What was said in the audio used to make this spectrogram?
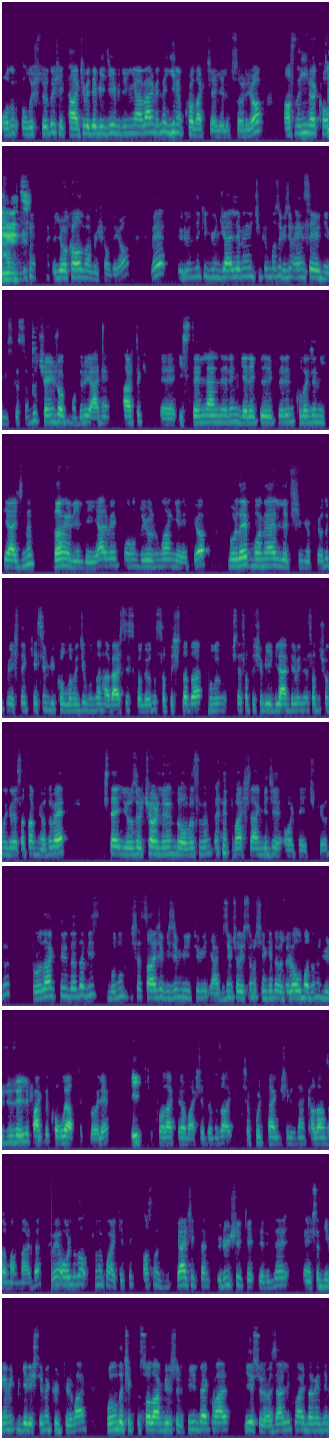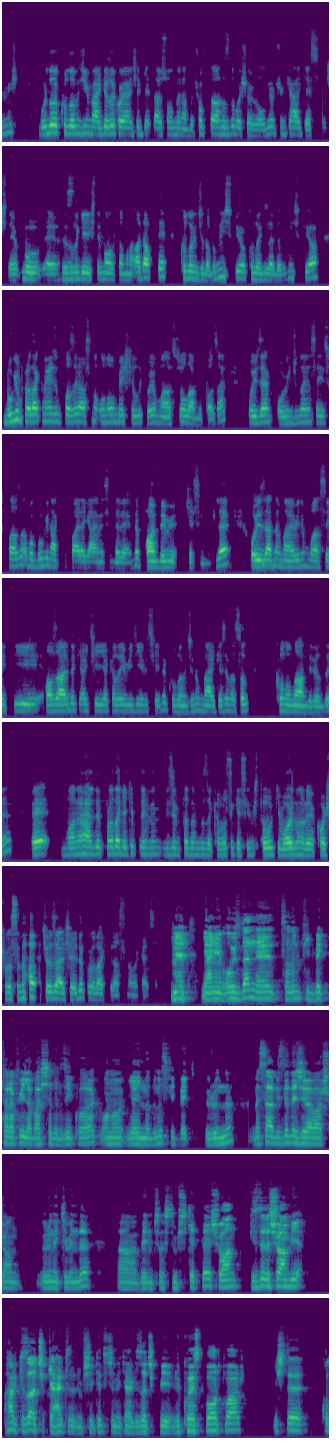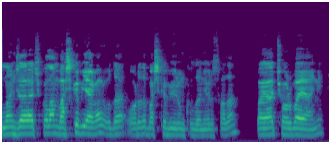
onu oluşturduğu şey takip edebileceği bir dünya vermediğinde yine productçıya gelip soruyor. Aslında yine kod evet. yok olmamış oluyor. Ve üründeki güncellemenin çıkılması bizim en sevdiğimiz kısım. Bu changelog modülü yani artık e, istenilenlerin, gerekliliklerin, kullanıcının ihtiyacının dan edildiği yer ve onu duyurman gerekiyor. Burada hep manuel iletişim yapıyorduk ve işte kesin bir kullanıcı bundan habersiz kalıyordu. Satışta da bunu işte satışı bilgilendirmenin satış ona göre satamıyordu ve işte user churn'lerin doğmasının başlangıcı ortaya çıkıyordu. Product'da da biz bunun işte sadece bizim B2B yani bizim çalıştığımız şirkete özel olmadığını 150 farklı kol yaptık böyle. İlk Product'lara başladığımızda işte full time işimizden kalan zamanlarda. Ve orada da şunu fark ettik. Aslında gerçekten ürün şirketlerinde işte dinamik bir geliştirme kültürü var. Bunun da çıktısı olan bir sürü feedback var, bir sürü özellik var dan edilmiş. Burada da kullanıcıyı merkeze koyan şirketler son dönemde çok daha hızlı başarılı oluyor. Çünkü herkes işte bu e, hızlı geliştirme ortamına adapte. Kullanıcı da bunu istiyor, kullanıcılar da bunu istiyor. Bugün product management pazarı aslında 10-15 yıllık böyle mazisi olan bir pazar. O yüzden oyuncuların sayısı fazla ama bugün aktif hale gelmesinin nedeni de pandemi kesinlikle. O yüzden de Merve'nin bahsettiği pazardaki açıyı yakalayabileceğimiz şey de kullanıcının merkeze nasıl konumlandırıldığı ve manuelde product ekiplerinin bizim tanımımızda kafası kesilmiş tavuk gibi oradan oraya koşmasına çözer şey de product'tir aslında bakarsan. Evet yani o yüzden de sanırım feedback tarafıyla başladınız ilk olarak onu yayınladınız feedback ürünü. Mesela bizde de Jira var şu an ürün ekibinde benim çalıştığım şirkette. Şu an bizde de şu an bir herkese açık yani herkese dedim şirket içindeki herkese açık bir request board var. İşte kullanıcılara açık olan başka bir yer var. O da orada başka bir ürün kullanıyoruz falan. Bayağı çorba yani.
